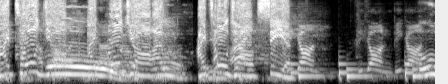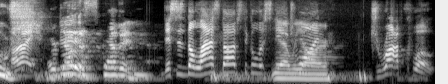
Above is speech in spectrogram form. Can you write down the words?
I told y'all. I told y'all. I I told y'all. See ya. Be gone. Be gone. Be gone. Oh, All right. We're down to seven. This is the last obstacle of stage Yeah, we one. are. Drop quote.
